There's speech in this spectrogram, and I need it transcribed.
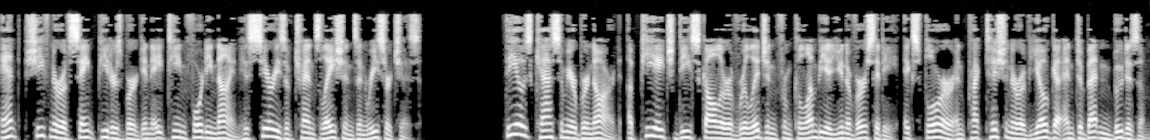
Ant. Schiefner of St. Petersburg in 1849 his series of translations and researches. Theos Casimir Bernard, a Ph.D. scholar of religion from Columbia University, explorer and practitioner of yoga and Tibetan Buddhism,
